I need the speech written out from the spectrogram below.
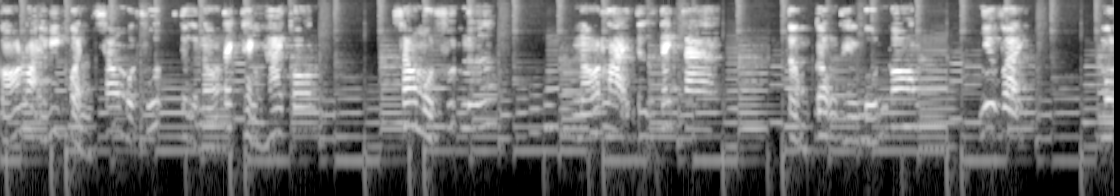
có loại vi khuẩn sau một phút tự nó tách thành hai con. Sau một phút nữa, nó lại tự tách ra. Tổng cộng thành bốn con. Như vậy, một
